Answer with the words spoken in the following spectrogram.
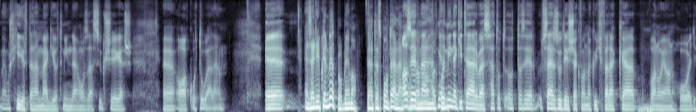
mert most hirtelen megjött minden hozzá szükséges alkotóelem. Ez egyébként miért probléma? Tehát ez pont ellen. Azért, mert annak, hát hogy... mindenki tervez, hát ott, ott azért szerződések vannak ügyfelekkel, van olyan, hogy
